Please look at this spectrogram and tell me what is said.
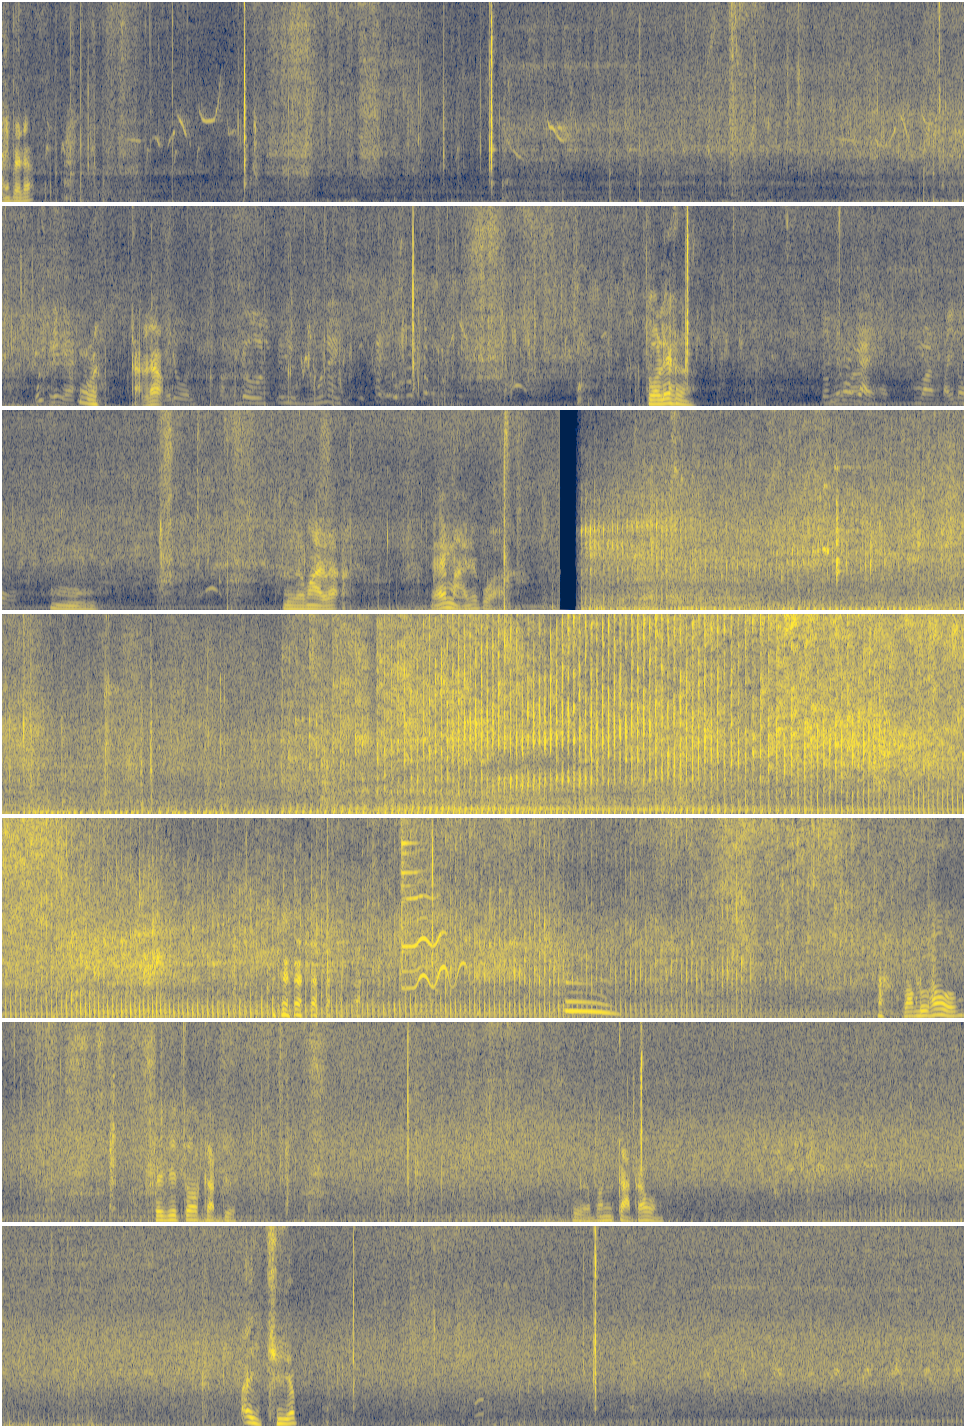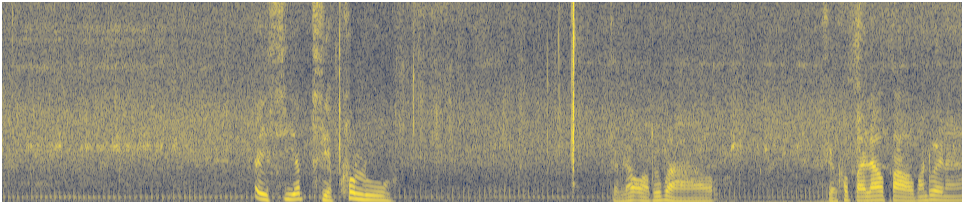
ายไปแล้วอุ๊ยนี่ไงโอ้ยกัดแล้ว ไม่โดนไม่โดนไม่หนูไหนตัวเล็กเหรอตัวไม่ได้ใหญ่ครับประมาณไซส์โล อืมเรือมาแล้วย้ายหมายดีกว่า ลองดูครับผมเคยมีตัวกัดอยู่เผื่อมันกัดครับผมไอ้เชียบ อ้เสียบเสียบเข้ารูเสร็จแล้วออกหรือเปล่า เสียบเข้าไปแล้วเปล่าออกมาด้วยนะ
